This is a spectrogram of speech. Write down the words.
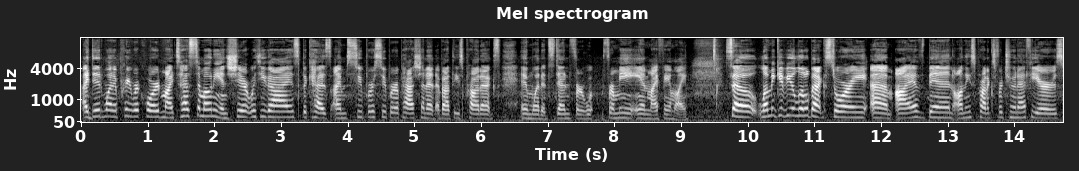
I did want to pre-record my testimony and share it with you guys because I'm super, super passionate about these products and what it's done for, for me and my family. So let me give you a little backstory. Um, I have been on these products for two and a half years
